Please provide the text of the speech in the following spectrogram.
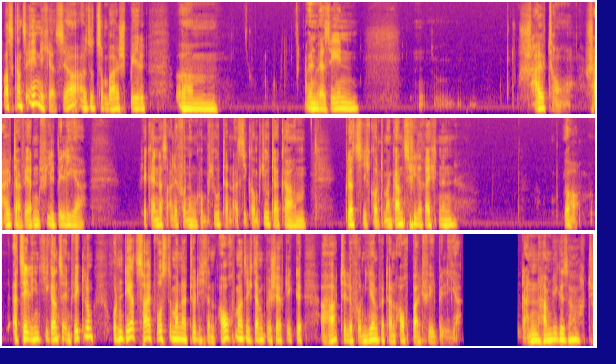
was ganz Ähnliches. Ja, also zum Beispiel, ähm, wenn wir sehen, Schaltung, Schalter werden viel billiger. Wir kennen das alle von den Computern. Als die Computer kamen, plötzlich konnte man ganz viel rechnen. Ja, erzähle ich nicht die ganze Entwicklung. Und in der Zeit wusste man natürlich dann auch, man sich damit beschäftigte, aha, telefonieren wird dann auch bald viel billiger. Dann haben die gesagt,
